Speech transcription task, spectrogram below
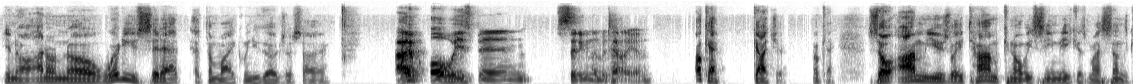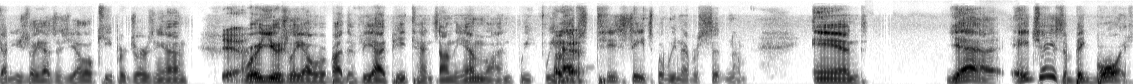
you know, I don't know. Where do you sit at at the mic when you go, Josiah? I've always been sitting in the battalion. Okay. Gotcha. Okay. So I'm usually Tom can always see me because my son's got usually has his yellow keeper jersey on. Yeah. We're usually over by the VIP tents on the end line. We we Okay. have t- seats, but we never sit in them. And yeah, AJ is a big boy.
